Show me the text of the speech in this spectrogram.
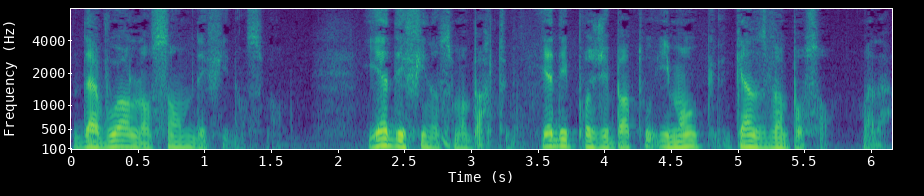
d'avoir l'ensemble des financements. Il y a des financements partout. Il y a des projets partout. Il manque 15-20%. Voilà.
